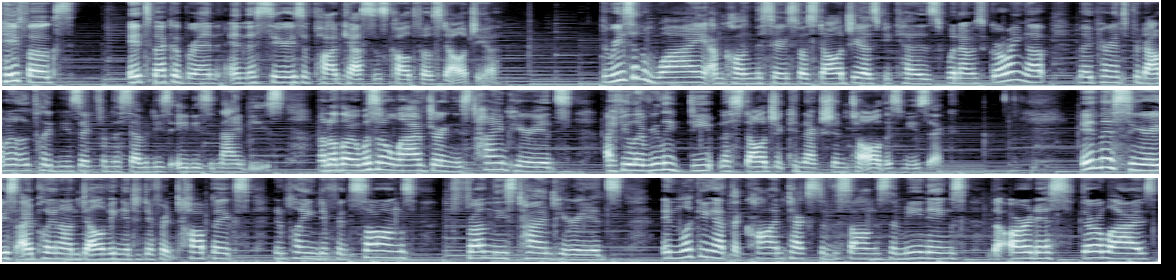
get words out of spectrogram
Hey folks, it's Becca Bryn, and this series of podcasts is called Fostalgia. The reason why I'm calling the series Fostalgia is because when I was growing up, my parents predominantly played music from the 70s, 80s, and 90s. And although I wasn't alive during these time periods, I feel a really deep nostalgic connection to all this music. In this series, I plan on delving into different topics and playing different songs from these time periods and looking at the context of the songs, the meanings, the artists, their lives,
